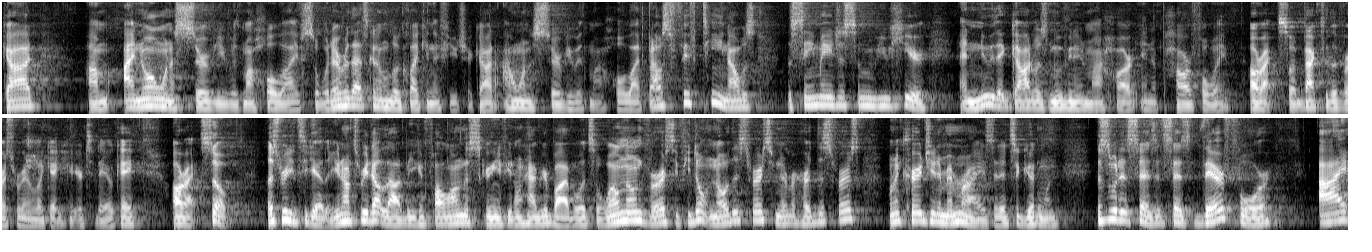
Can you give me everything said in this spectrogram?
God, um, I know I want to serve you with my whole life. So, whatever that's going to look like in the future, God, I want to serve you with my whole life. But I was 15. I was the same age as some of you here and knew that God was moving in my heart in a powerful way. All right, so back to the verse we're going to look at here today, okay? All right, so let's read it together. You don't have to read out loud, but you can follow along the screen if you don't have your Bible. It's a well known verse. If you don't know this verse, you've never heard this verse, I want to encourage you to memorize it. It's a good one. This is what it says it says, Therefore, I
